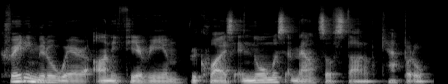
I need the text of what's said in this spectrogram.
creating middleware on Ethereum requires enormous amounts of startup capital.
